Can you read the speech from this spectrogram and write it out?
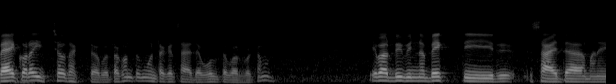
ব্যয় করার ইচ্ছাও থাকতে হবে। তখন তুমি ওটাকে চাহিদা বলতে পারবে, কেমন? এবার বিভিন্ন ব্যক্তির চাহিদা মানে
